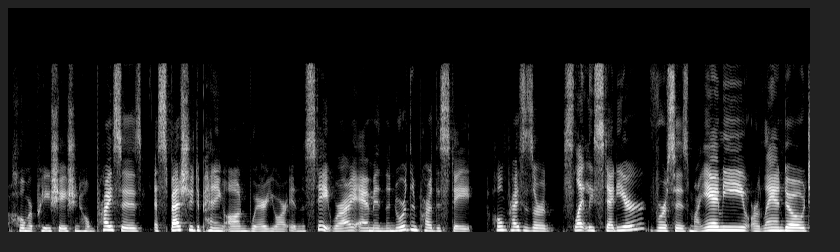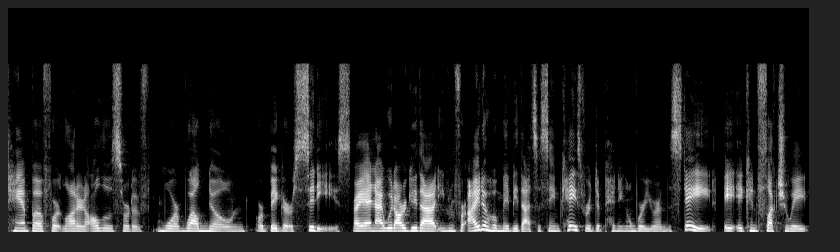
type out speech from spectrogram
home appreciation, home prices, especially depending on where you are in the state. Where I am in the northern part of the state, home prices are slightly steadier versus Miami, Orlando, Tampa, Fort Lauderdale, all those sort of more well known or bigger cities, right? And I would argue that even for Idaho, maybe that's the same case where depending on where you are in the state, it, it can fluctuate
